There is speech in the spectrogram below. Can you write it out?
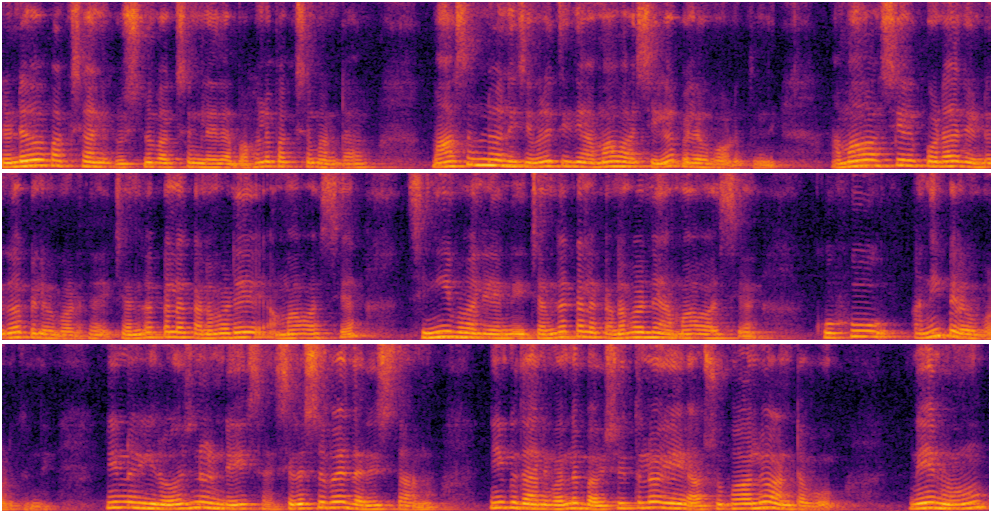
రెండవ పక్షాన్ని కృష్ణపక్షం లేదా బహుళపక్షం అంటారు. మాసంలోని చివరి తిథి అమావాస్యగా పిలువబడుతుంది. అమావాస్యలు కూడా రెండుగా పిలువబడతాయి. చంద్రకళ కనబడే అమావాస్య సినీబాలి అని చంద్రకళ కనబడే అమావాస్య కుహు అని పిలువబడుతుంది. నిన్ను ఈ రోజు నుండి శిరస్సుపై ధరిస్తాను. నీకు దానివల్ల భవిష్యత్తులో ఏ అశుభాలు అంటవు. నేను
